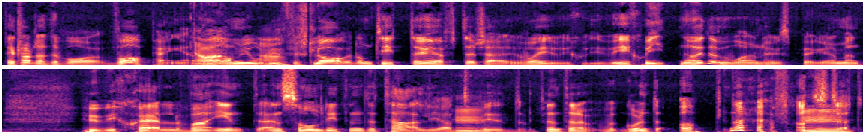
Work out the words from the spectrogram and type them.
Det är klart att det var, var pengar. Ja, de gjorde ja. ju förslag och de tittade ju efter så här. Det ju, vi är skitnöjda med våran husbyggare. Men hur vi själva inte, en sån liten detalj. Att Mm. vi, vänta, går det inte att öppna det här fönstret?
